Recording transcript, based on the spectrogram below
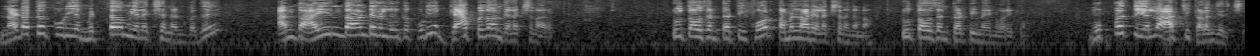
நடக்கக்கூடிய மிட் டேர்ம் எலெக்ஷன் என்பது அந்த ஐந்து ஆண்டுகள் இருக்கக்கூடிய கேப் தான் அந்த எலெக்ஷனாக இருக்கும் two thousand thirty four Tamil Nadu எலெக்ஷனுங்கண்ணா டூ தௌசண்ட் தேர்ட்டி நைன் வரைக்கும். முப்பத்தி ஏழு ஆட்சி கலைஞ்சிருச்சு.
